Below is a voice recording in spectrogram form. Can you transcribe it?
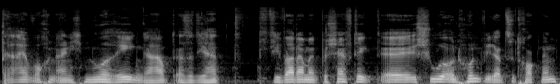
drei Wochen eigentlich nur Regen gehabt. Also die hat, die war damit beschäftigt, äh, Schuhe und Hund wieder zu trocknen.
